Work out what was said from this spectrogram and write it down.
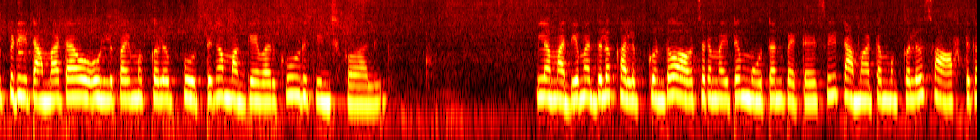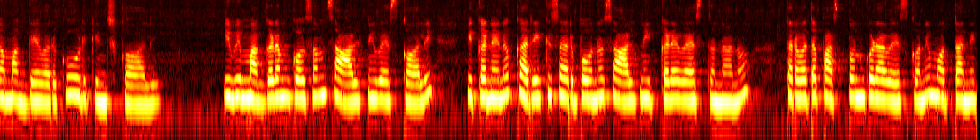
ఇప్పుడు ఈ టమాటా ఉల్లిపాయ ముక్కలు పూర్తిగా మగ్గే వరకు ఉడికించుకోవాలి. ఇలా మధ్య మధ్యలో కలుపుకుంటూ అవసరమైతే మూతను పెట్టేసి టమాటా ముక్కలు సాఫ్ట్గా మగ్గే వరకు ఉడికించుకోవాలి. ఇవి మగ్గడం కోసం సాల్ట్ని వేసుకోవాలి. ఇక నేను కర్రీకి సరిపోను సాల్ట్ని ఇక్కడే వేస్తున్నాను. తర్వాత పసుపును కూడా వేసుకొని మొత్తాన్ని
